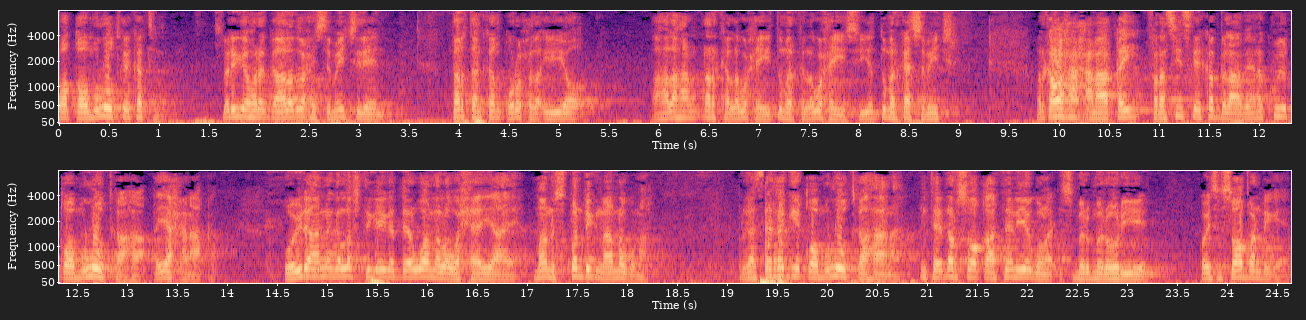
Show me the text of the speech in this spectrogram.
Waa qowmuluudkay ka timi. Berigii hore gaaladu waxay samayn jireen tartankan quruxda iyo halahan dharka lagu xayey dumarka lagu xayeysiiyo dumarkaa samayn jire. Marka waxaa xanaaqay faransiiskay ka bilaabeena kuwii qoomuluudka ahaa ayaa xanaaqay. Oo yidhi annaga laftigayga dee waana la waxeeyaae maanu isbandhigna annaguna. Markaasee raggii qoomuluudka ahaana intay dhar soo qaateen iyaguna ismarmarooriyeen oo isi soo bandhigeen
